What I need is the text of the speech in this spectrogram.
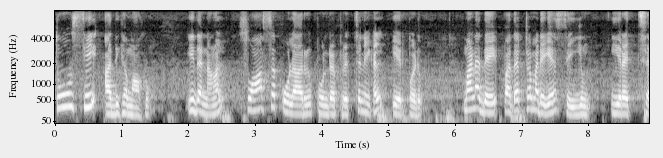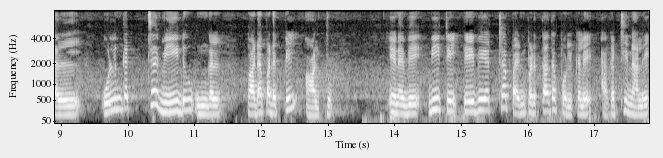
தூசி அதிகமாகும். இதனால் சுவாச கோளாறு போன்ற பிரச்சனைகள் ஏற்படும். மனதை பதற்றமடைய செய்யும் இரைச்சல். ஒழுங்கற்ற வீடு உங்கள் படபடப்பில் ஆழ்த்தும். எனவே வீட்டில் தேவையற்ற பயன்படுத்தாத பொருட்களை அகற்றினாலே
